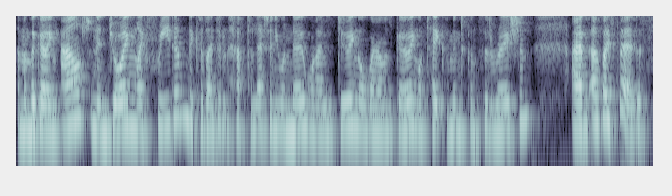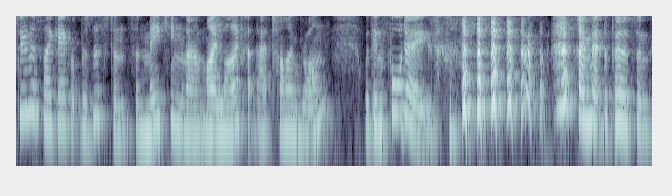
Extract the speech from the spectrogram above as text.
I remember going out and enjoying my freedom because I didn't have to let anyone know what I was doing or where I was going or take them into consideration. And as I said, as soon as I gave up resistance and making that, my life at that time wrong, within four days, I met the person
